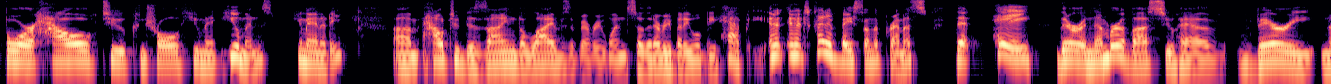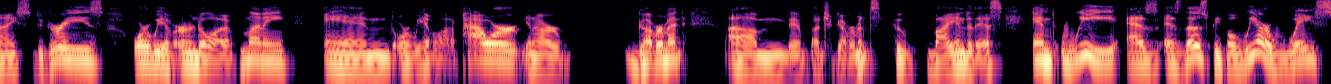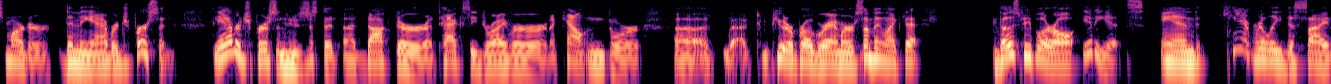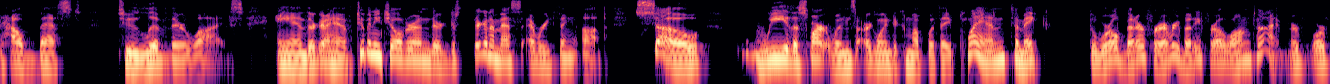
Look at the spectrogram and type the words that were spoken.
for how to control human humans humanity um, how to design the lives of everyone so that everybody will be happy. And, and it's kind of based on the premise that, hey, there are a number of us who have very nice degrees, or we have earned a lot of money, and or we have a lot of power in our government um, a bunch of governments who buy into this and we as as those people we are way smarter than the average person the average person who's just a, a doctor or a taxi driver or an accountant or uh, a, a computer programmer or something like that those people are all idiots and can't really decide how best to live their lives. And they're going to have too many children they're just they're going to mess everything up. So we the smart ones are going to come up with a plan to make the world better for everybody for a long time or, or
